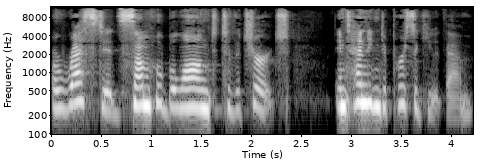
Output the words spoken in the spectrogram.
arrested some who belonged to the church, intending to persecute them.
